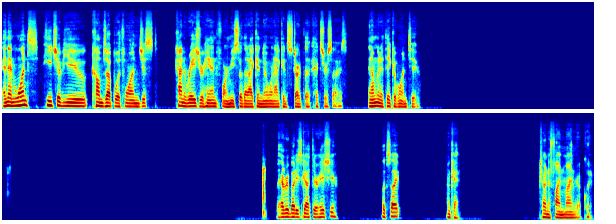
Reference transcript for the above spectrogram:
And then once each of you comes up with one, just kind of raise your hand for me so that I can know when I can start the exercise. And I'm going to think of one too. Everybody's got their issue, looks like. Okay. I'm trying to find mine real quick.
